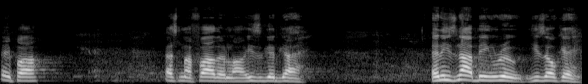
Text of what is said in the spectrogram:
Hey, Pa. That's my father in law. He's a good guy. And he's not being rude. He's okay.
